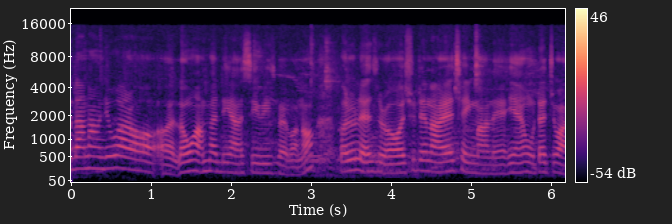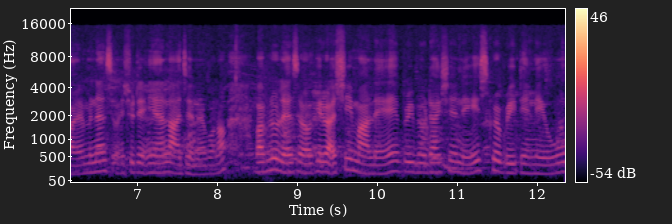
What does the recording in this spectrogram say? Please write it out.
တတနောင်ကျိုးကတော့အဲလုံးဝအမှတ်တရ series ပဲပေါ့နော်။ဘာလို့လဲဆိုတော့ shooting လာတဲ့ချိန်မှာလည်းအရန်ကိုတက်ကြွတယ်။မနေ့ဆိုရင် shooting အရန်လာခြင်းတယ်ပေါ့နော်။ဘာဖြစ်လို့လဲဆိုတော့ခေရအရှိမှလည်း pre production တွေ script reading တွေကို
